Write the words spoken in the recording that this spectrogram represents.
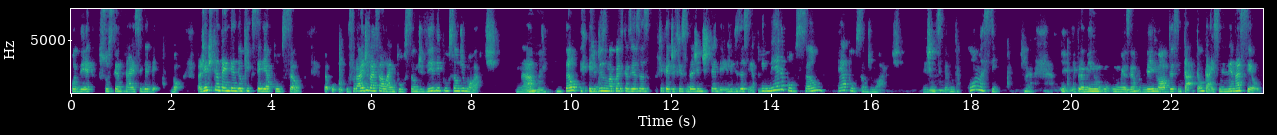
poder sustentar esse bebê. Bom, para a gente tentar entender o que, que seria a pulsão, o, o, Freud vai falar em pulsão de vida e pulsão de morte. Né? Uhum. Então, ele diz uma coisa que às vezes fica difícil da gente entender. Ele diz assim: a primeira pulsão é a pulsão de morte. E a gente uhum. se pergunta, como assim? Né? E, e para mim, um, um, exemplo bem óbvio é assim: tá, então tá, esse neném nasceu.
